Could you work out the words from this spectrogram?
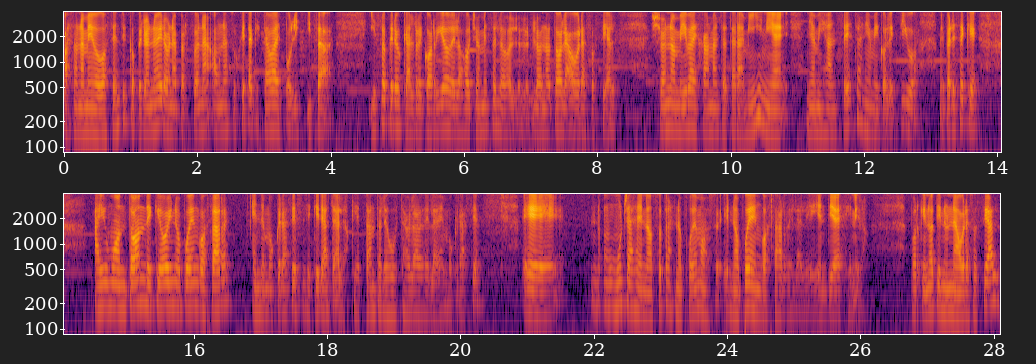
va a sonar medio egocéntrico, pero no era una persona a una sujeta que estaba despolitizada. Y eso creo que al recorrido de los ocho meses lo, lo- lo notó la obra social. Yo no me iba a dejar maltratar a mí, ni a, ni a mis ancestros, ni a mi colectivo. Me parece que hay un montón de que hoy no pueden gozar en democracia, si se quiere, a los que tanto les gusta hablar de la democracia. Eh, muchas de nosotras no podemos, eh, no pueden gozar de la ley de identidad de género, porque no tienen una obra social,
